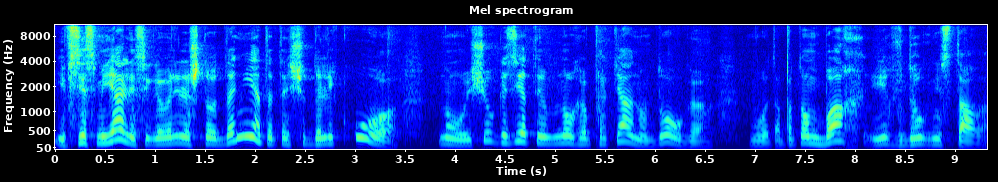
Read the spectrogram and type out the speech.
И все смеялись и говорили, что да нет, это еще далеко, ну, еще газеты много протянут, долго. Вот. А потом бах, их вдруг не стало.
